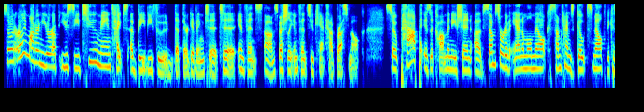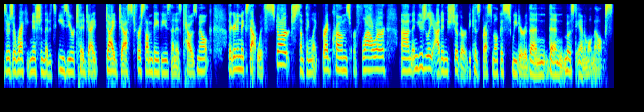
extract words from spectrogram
So in early modern Europe, you see two main types of baby food that they're giving to, to infants, um, especially infants who can't have breast milk. So pap is a combination of some sort of animal milk, sometimes goat's milk, because there's a recognition that it's easier to di- digest for some babies than is cow's milk. They're going to mix that with starch, something like breadcrumbs or flour, um, and usually add in sugar because breast milk is sweeter than, than most animal milks.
